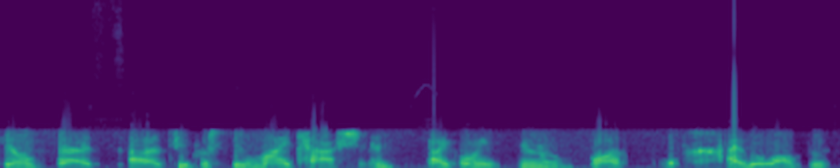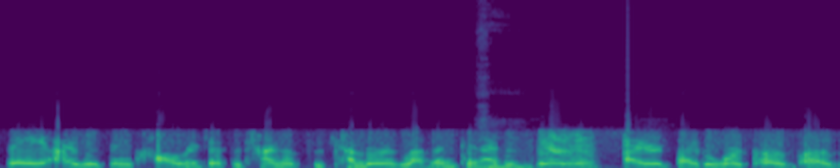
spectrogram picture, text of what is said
skill sets uh, to pursue my passion by going through law I will also say I was in college at the time of September 11th, and mm-hmm. I was hmm. very inspired by the work of, of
